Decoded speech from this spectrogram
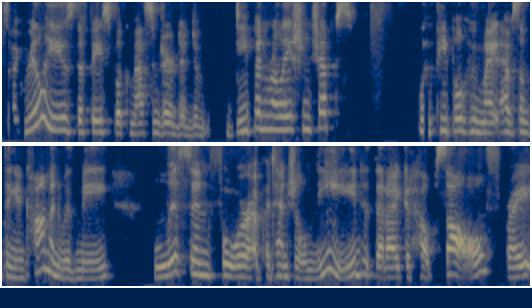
So I really use the Facebook Messenger to d- deepen relationships with people who might have something in common with me listen for a potential need that I could help solve, right?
